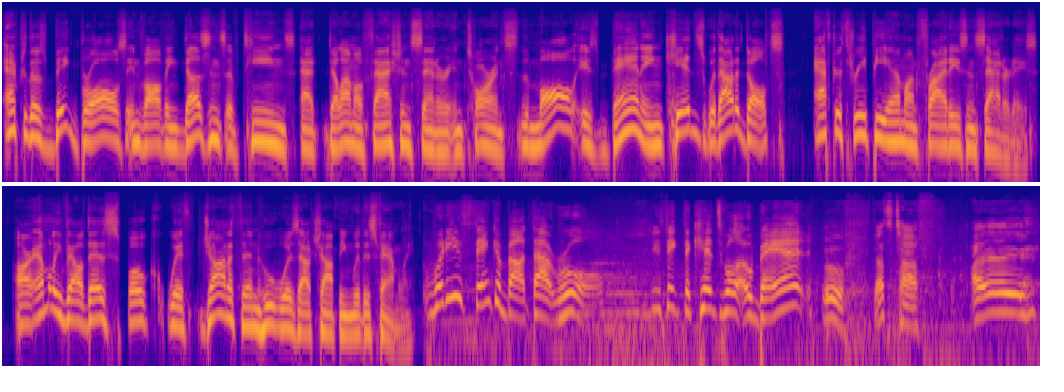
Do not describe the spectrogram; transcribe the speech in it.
After those big brawls involving dozens of teens at Del Amo Fashion Center in Torrance, the mall is banning kids without adults after 3 p.m. on Fridays and Saturdays. Our Emily Valdez spoke with Jonathan, who was out shopping with his family. What do you think about that rule? Do you think the kids will obey it? Ooh, that's tough. I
